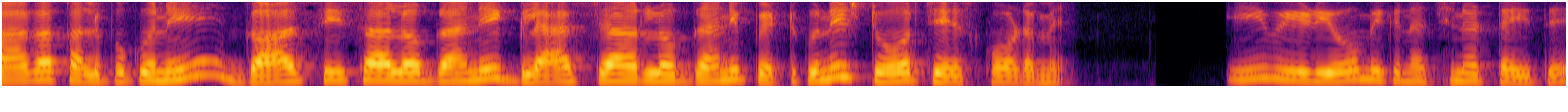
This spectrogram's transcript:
బాగా కలుపుకొని గాజు సీసాలో కానీ గ్లాస్ జార్లో కానీ పెట్టుకుని స్టోర్ చేసుకోవడమే. ఈ వీడియో మీకు నచ్చినట్టయితే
